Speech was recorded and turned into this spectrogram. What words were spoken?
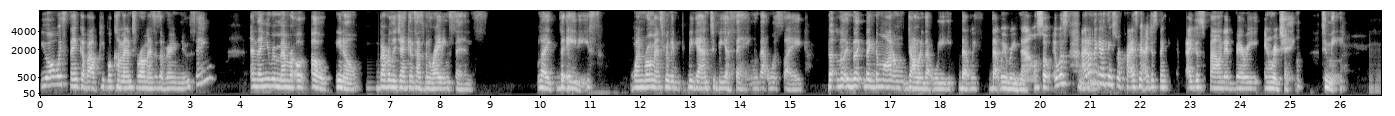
you always think about people coming into romance as a very new thing, and then you remember, oh, oh, you know, Beverly Jenkins has been writing since like the 80s when romance really began to be a thing that was like the, the like the modern genre that we that we that we read now. So it was mm-hmm. I don't think mm-hmm. anything surprised me. I just think I just found it very enriching to me. Mm-hmm.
